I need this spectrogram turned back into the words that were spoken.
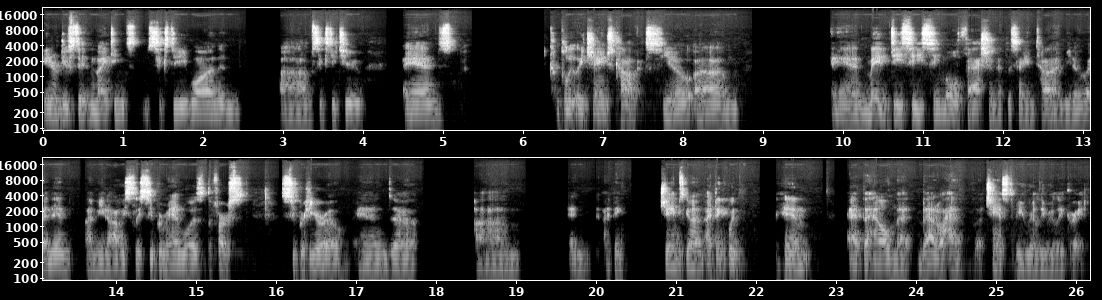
introduced it in 1961 and uh, 62, and completely changed comics. You know. Um, and made DC seem old fashioned at the same time, you know. And then, I mean, obviously, Superman was the first superhero, and uh, um, and I think James Gunn. I think with him at the helm, that that'll have a chance to be really, really great.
